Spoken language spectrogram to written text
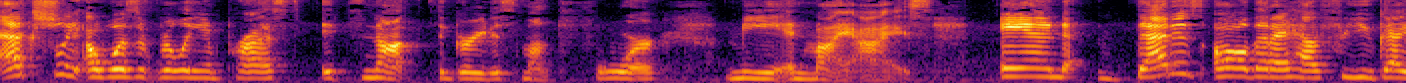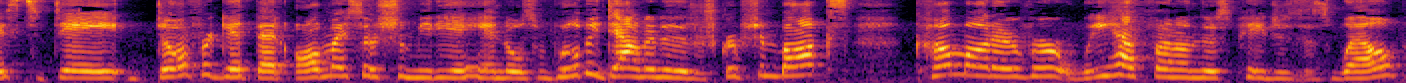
Actually, I wasn't really impressed. It's not the greatest month for me in my eyes. And that is all that I have for you guys today. Don't forget that all my social media handles will be down in the description box. Come on over. We have fun on those pages as well.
